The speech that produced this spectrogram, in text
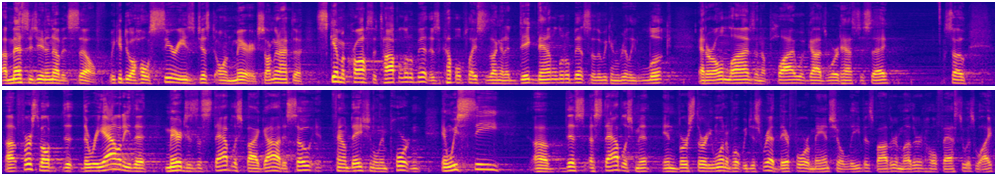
a message in and of itself. We could do a whole series just on marriage. So I'm going to have to skim across the top a little bit. There's a couple of places I'm going to dig down a little bit so that we can really look at our own lives and apply what God's word has to say. So, uh, first of all, the, the reality that marriage is established by God is so foundational, and important, and we see uh, this establishment in verse 31 of what we just read. Therefore, a man shall leave his father and mother and hold fast to his wife,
